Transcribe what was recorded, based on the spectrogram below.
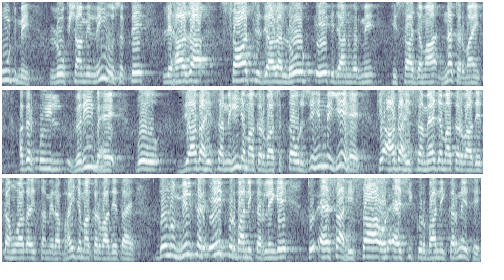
ऊँट में लोग शामिल नहीं हो सकते। लिहाजा सात से ज़्यादा लोग एक जानवर में हिस्सा जमा न करवाएँ। अगर कोई गरीब है, वो ज़्यादा हिस्सा नहीं जमा करवा सकता। और जहन में ये है कि आधा हिस्सा मैं जमा करवा देता हूँ, आधा हिस्सा मेरा भाई जमा करवा देता है। दोनों मिलकर एक कुर्बानी कर लेंगे तो ऐसा हिस्सा और ऐसी कुर्बानी करने से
